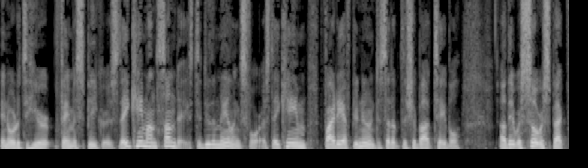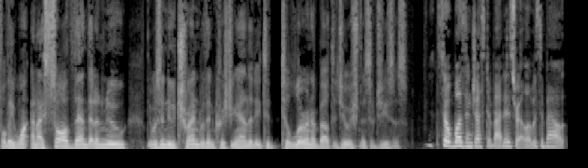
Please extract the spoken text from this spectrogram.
in order to hear famous speakers. They came on Sundays to do the mailings for us. They came Friday afternoon to set up the Shabbat table. Uh, they were so respectful. They want, and I saw then that a new there was a new trend within Christianity to to learn about the Jewishness of Jesus. So it wasn't just about Israel; it was about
